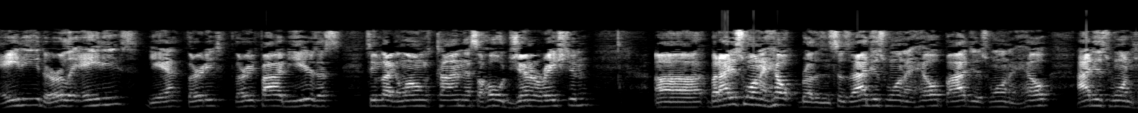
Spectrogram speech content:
80, the early 80s. Yeah, 30, 35 years. That seems like a long time. That's a whole generation. Uh, but I just want to help, brothers and sisters. I just want to help. I just want to help. I just want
